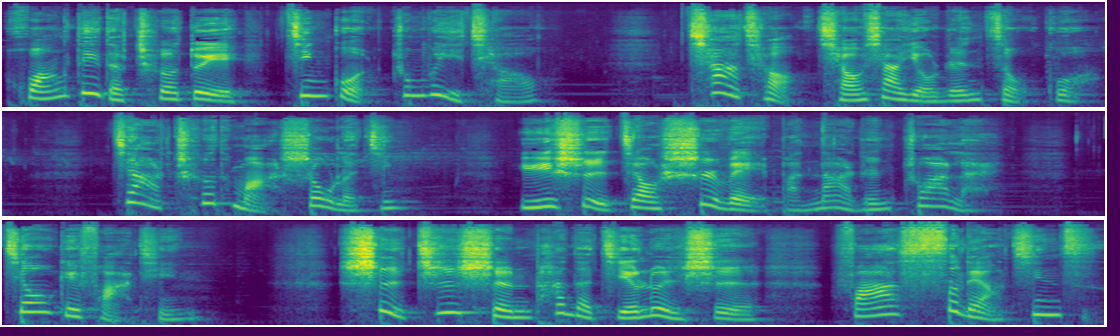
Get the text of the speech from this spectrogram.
皇帝的车队经过中卫桥，恰巧桥下有人走过，驾车的马受了惊，于是叫侍卫把那人抓来，交给法庭。世之审判的结论是罚四两金子，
